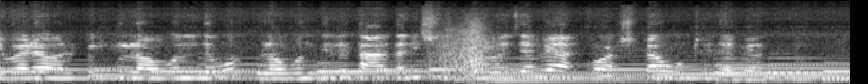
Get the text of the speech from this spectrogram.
এবারে অল্প একটু লবণ দেবো। লবণ দিলে তাড়াতাড়ি সিদ্ধ হয়ে যাবে আর কষটাও উঠে যাবে একদম।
